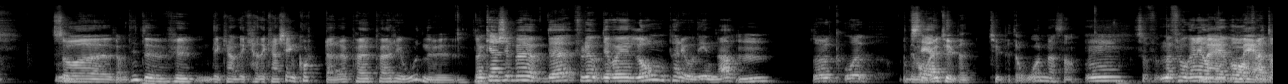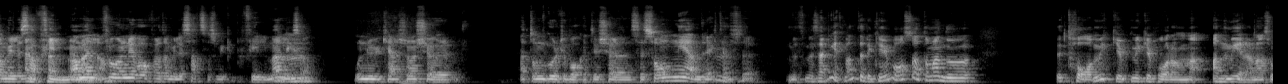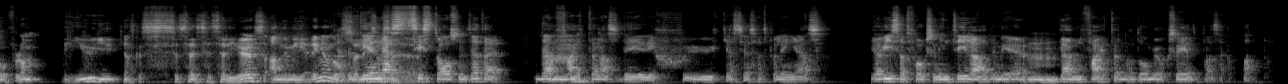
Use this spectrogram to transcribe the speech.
Så jag vet inte hur... Det, kan, det, kan, det kanske är en kortare per, period nu. De kanske behövde, för det, det var ju en lång period innan. Mm. Så, och, Det var ju typ ett, typ ett år nästan. Mm, så, men frågan är om Med- det var för att de ville satsa... Ja, men frågan är var för att de ville satsa så mycket på filmen Mm. liksom. Och nu kanske de kör... Att de går tillbaka till att köra en säsong igen direkt Mm. efter. Men sen vet man inte. Det kan ju vara så att de ändå... Det tar mycket, mycket på de animerarna så. För de, det är ju ganska se- se- se- seriös animering ändå. Alltså, så det är liksom näst här- sista avsnittet där. Den Mm. fighten alltså, det är det sjukaste jag sett på länge alltså. Jag har visat folk som inte gillar anime Mm. den fighten och de är också helt bara såhär, what the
